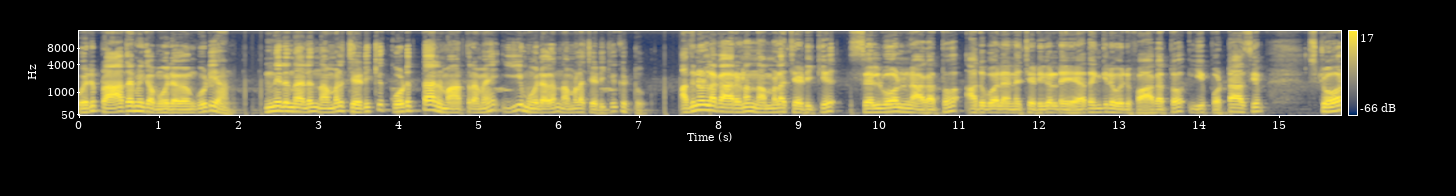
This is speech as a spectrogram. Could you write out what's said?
ഒരു പ്രാഥമിക മൂലകം കൂടിയാണ്. എന്നിരുന്നാലും നമ്മൾ ചെടിക്ക് കൊടുത്താൽ മാത്രമേ ഈ മൂലകം നമ്മളെ ചെടിക്ക് കിട്ടൂ. അതിനുള്ള കാരണം നമ്മളെ ചെടിക്ക് സെൽവോളിനകത്തോ അതുപോലെ തന്നെ ചെടികളുടെ ഏതെങ്കിലും ഒരു ഭാഗത്തോ ഈ പൊട്ടാസ്യം സ്റ്റോർ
